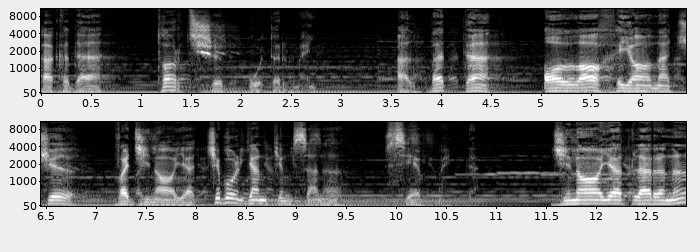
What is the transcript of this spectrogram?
haqida tortishib o'tirmang. Albatta Alloh xiyonatchi va jinoyatchi bo'lgan kimsani sevmaydi. Jinoyatlarini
